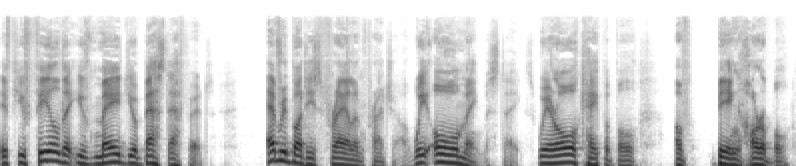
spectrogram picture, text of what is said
if you feel that you've made your best effort, everybody's frail and fragile. We all make mistakes. We're all capable of being horrible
